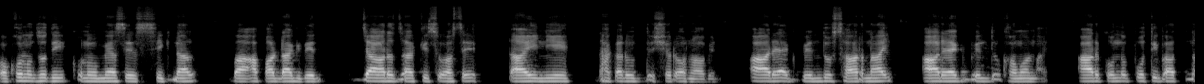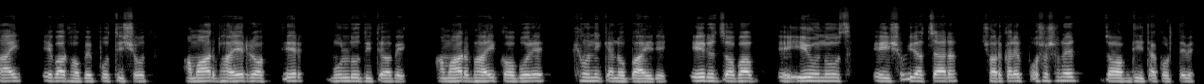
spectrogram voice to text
কখনো যদি কোনো মেসেজ সিগন্যাল বা আপার ডাক দেন, যার যা কিছু আছে তাই নিয়ে ঢাকার উদ্দেশ্যে রওনা হবেন। আর এক বিন্দু সার নাই, আর এক বিন্দু ক্ষমা নাই, আর কোনো প্রতিবাদ নাই, এবার হবে প্রতিশোধ। আমার ভাইয়ের রক্তের মূল্য দিতে হবে। আমার ভাই কবরে খনি কেন বাইরে? এর জবাব এই ইউনুস, এই স্বৈরাচার সরকারের প্রশাসনের জবাবদিহিতা করতে হবে।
